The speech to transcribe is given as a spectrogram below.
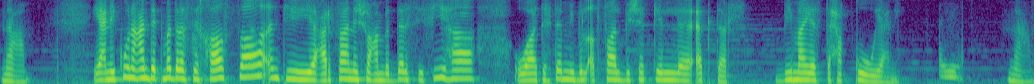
نعم. يعني يكون عندك مدرسة خاصة أنت عرفانة شو عم بتدرسي فيها وتهتمي بالأطفال بشكل أكثر بما يستحقوه يعني. أيوة. نعم.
